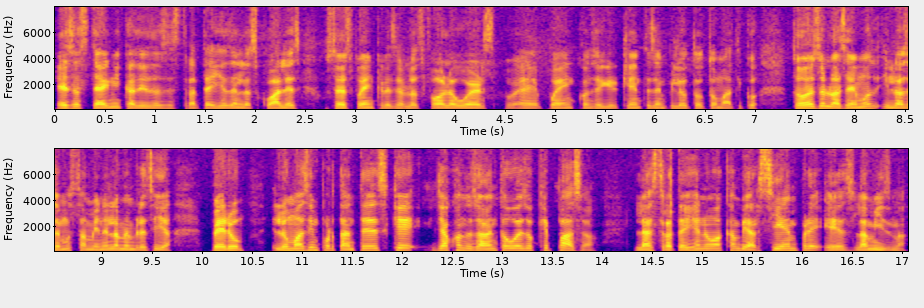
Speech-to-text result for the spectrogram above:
esas técnicas y esas estrategias en las cuales ustedes pueden crecer los followers, eh, pueden conseguir clientes en piloto automático. Todo eso lo hacemos y lo hacemos también en la membresía, pero lo más importante es que ya cuando saben todo eso, ¿qué pasa? La estrategia no va a cambiar, siempre es la misma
